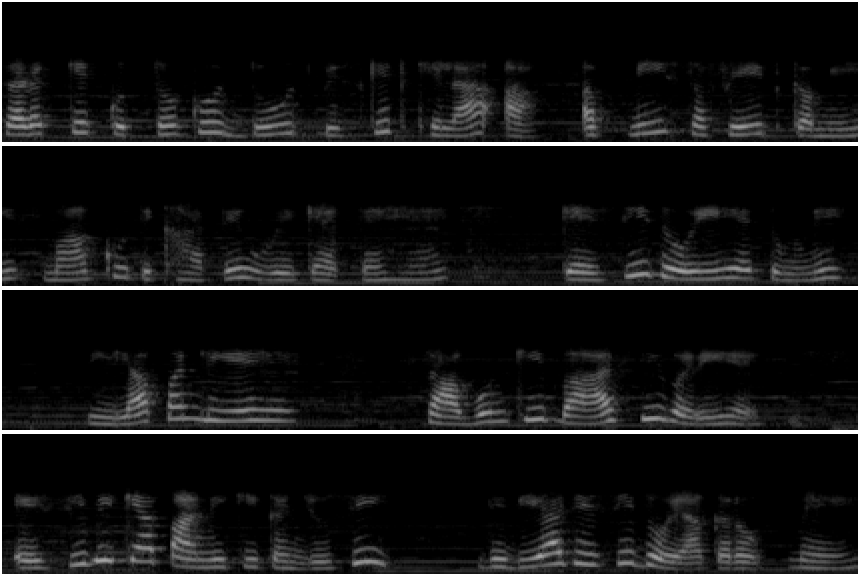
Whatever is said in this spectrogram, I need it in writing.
सड़क के कुत्तों को दूध बिस्किट खिला आ। अपनी सफ़ेद कमीज माँ को दिखाते हुए कहते हैं, कैसी धोई है तुमने? पीलापन लिए है। साबुन की बास भी बड़ी है। ऐसी भी क्या पानी की कंजूसी? दिदिया जैसी धोया करो। मैं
